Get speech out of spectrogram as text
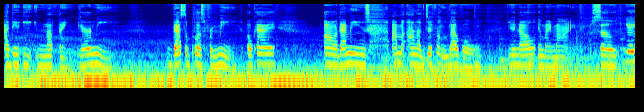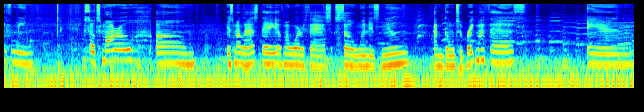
i didn't eat nothing. You heard me? That's a plus for me okay uh, that means I'm on a different level, you know, in my mind. So, yay for me. So, tomorrow um, is my last day of my water fast. So, when it's noon, I'm going to break my fast and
